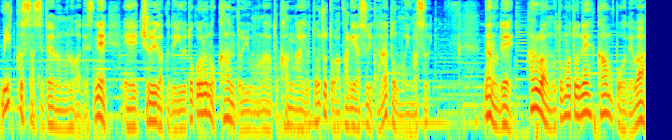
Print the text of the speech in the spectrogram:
ミックスさせたようなものがですね、え中医学でいうところの肝というものだと考えるとちょっと分かりやすいかなと思います。なので春はもともとね漢方では、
